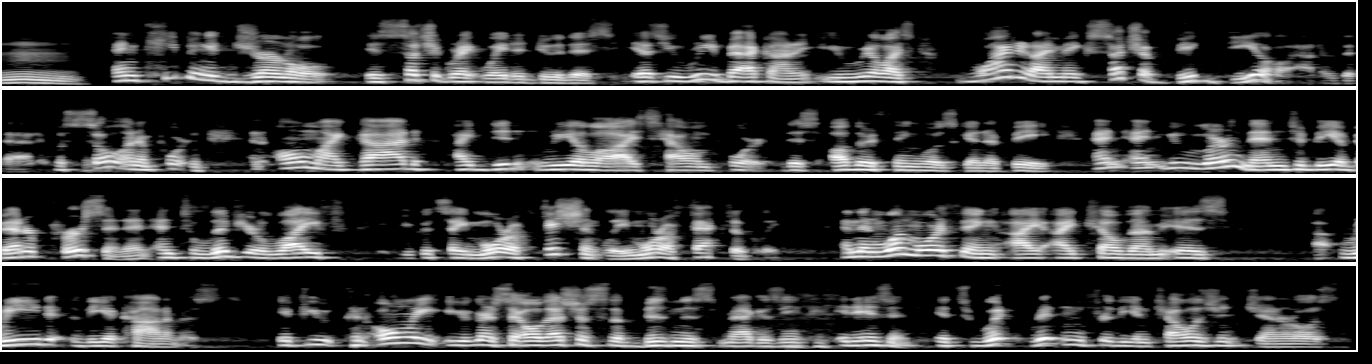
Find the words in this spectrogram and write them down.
Mm. And keeping a journal is such a great way to do this. As you read back on it, you realize, why did I make such a big deal out of that? It was so unimportant. And oh my God, I didn't realize how important this other thing was going to be. And, and you learn then to be a better person and, and to live your life, you could say, more efficiently, more effectively. And then one more thing I, I tell them is uh, read The Economist if you can only, you're going to say, oh, that's just the business magazine. It isn't. It's wit- written for the intelligent generalist.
